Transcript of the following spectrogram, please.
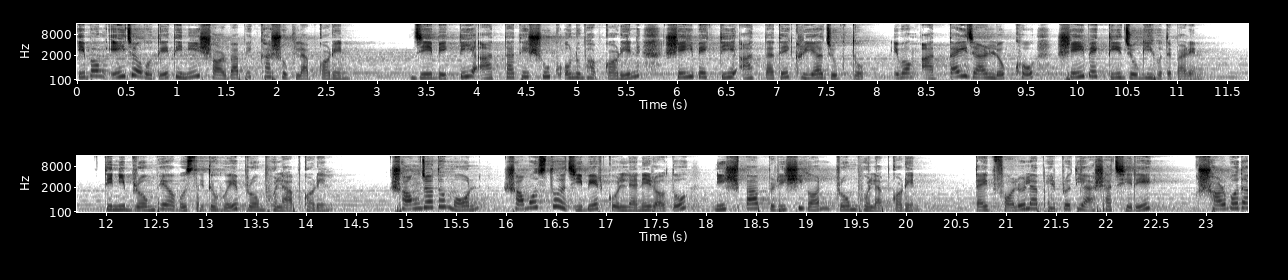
এবং এই জগতে তিনি সর্বাপেক্ষা সুখ লাভ করেন। যে ব্যক্তি আত্মাতে সুখ অনুভব করেন, সেই ব্যক্তি আত্মাতে ক্রিয়াযুক্ত এবং আত্মাই যার লক্ষ্য, সেই ব্যক্তি যোগী হতে পারেন। তিনি ব্রহ্মে অবস্থিত হয়ে ব্রহ্ম লাভ করেন। সংযত মন সমস্ত জীবের কল্যাণে রত নিষ্পাপ ঋষিগণ ব্রহ্ম লাভ করেন। তাই ফললাভের প্রতি আশা ছেড়ে সর্বদা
